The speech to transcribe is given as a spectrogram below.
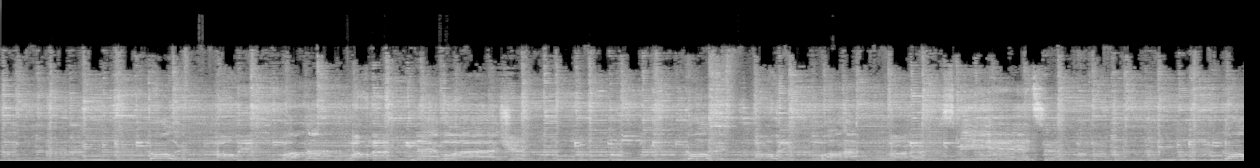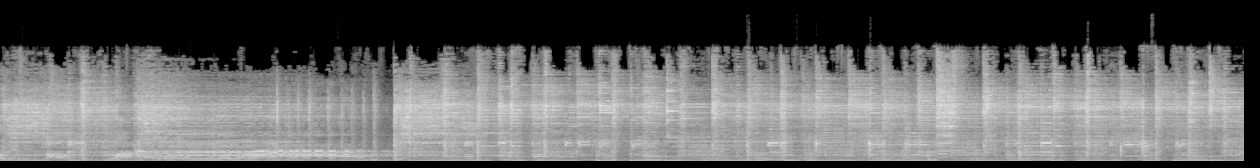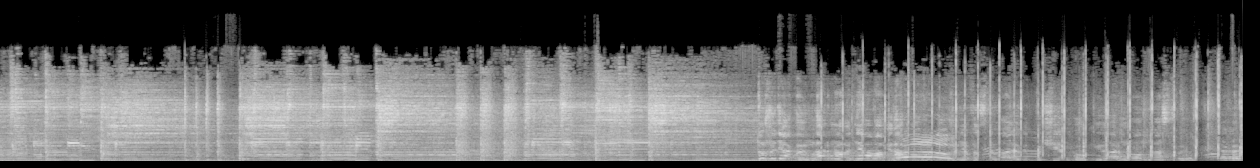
Дуже дякуємо. Гарного дня вам і гарного продовження фестивалю, відпочинку і гарного настрою. Дякую.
